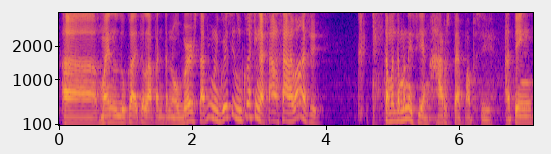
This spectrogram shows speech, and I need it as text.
Uh, main Luka itu 8 turnovers. Tapi menurut gue sih Luka sih nggak salah-salah banget sih. Teman-teman sih yang harus step up sih. I think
